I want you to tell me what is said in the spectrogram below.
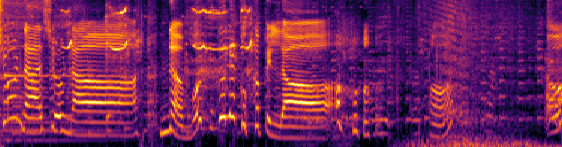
షోనా షోనా. నా ముద్దుల కుక్క పిల్ల. ఆ? ఆ?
